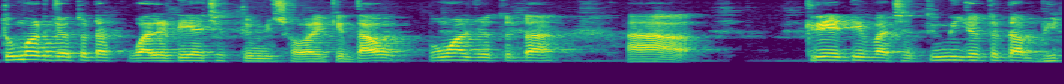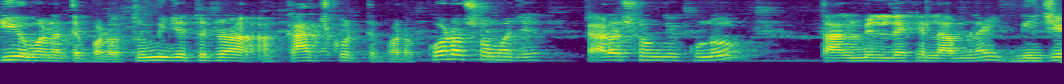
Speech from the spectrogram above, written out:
তোমার যতটা কোয়ালিটি আছে তুমি সবাইকে দাও। তোমার যতটা ক্রিয়েটিভ আছে তুমি যতটা ভিডিও বানাতে পারো তুমি যতটা কাজ করতে পারো করো সমাজে। কারোর সঙ্গে কোনো তালমিল রেখে লাভ নাই। নিজে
